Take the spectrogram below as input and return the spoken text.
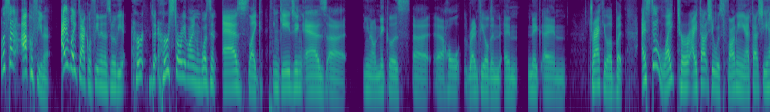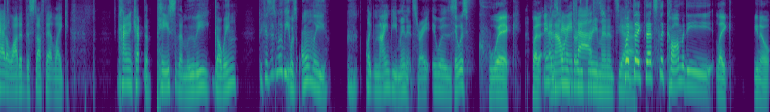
let's talk Awkwafina. I liked Awkwafina in this movie. Her the, her storyline wasn't as like engaging as uh you know Nicholas uh, uh Hoult Renfield and and Nick and Dracula, but I still liked her. I thought she was funny. I thought she had a lot of the stuff that like kind of kept the pace of the movie going because this movie was only like 90 minutes, right? It was It was quick, but It an hour and 33 fast. minutes. Yeah. but like that's the comedy, like you know,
